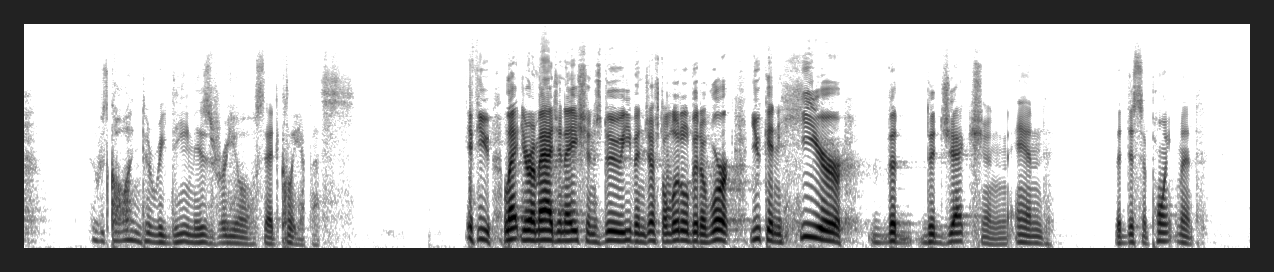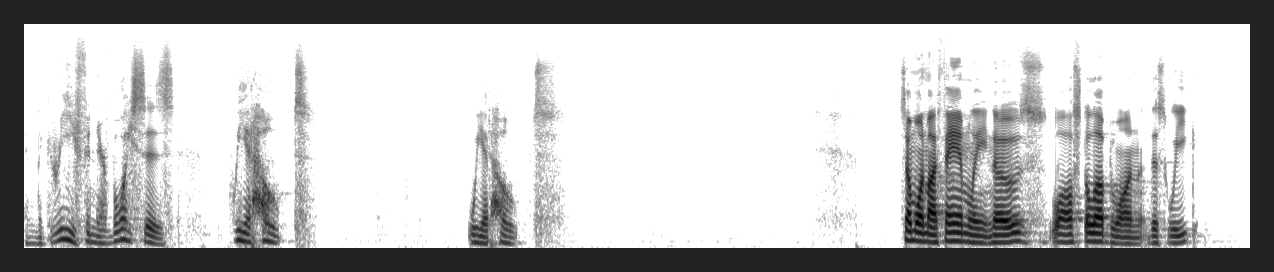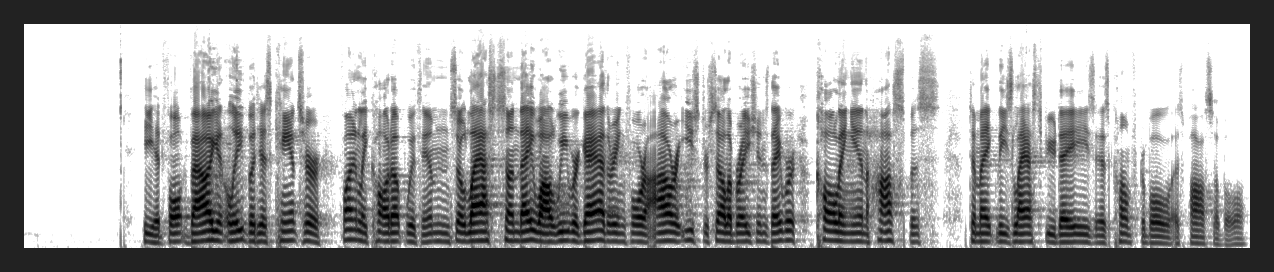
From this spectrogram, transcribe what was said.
who was going to redeem Israel, said Cleopas. If you let your imaginations do even just a little bit of work, you can hear the dejection and the disappointment and the grief in their voices. We had hoped we had hoped. Someone my family knows lost a loved one this week. He had fought valiantly, but his cancer finally caught up with him. And so last Sunday, while we were gathering for our Easter celebrations, they were calling in hospice to make these last few days as comfortable as possible.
